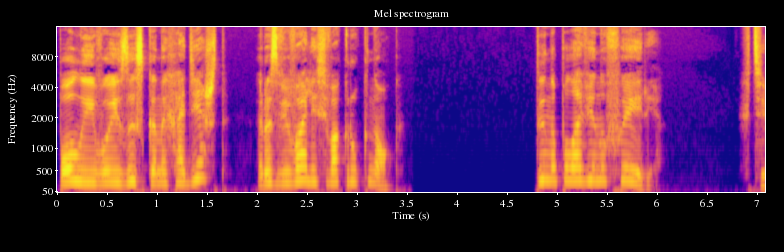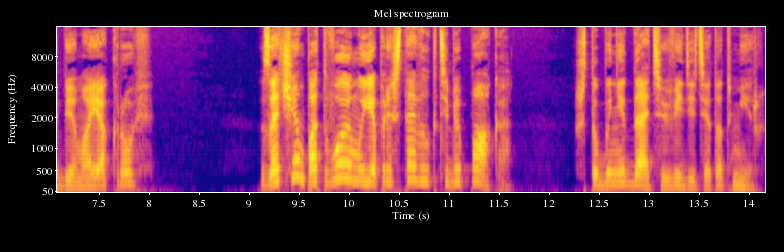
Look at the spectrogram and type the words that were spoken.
Полы его изысканных одежд развивались вокруг ног. Ты наполовину Фейри. В тебе моя кровь. Зачем, по-твоему, я приставил к тебе Пака? Чтобы не дать увидеть этот мир.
